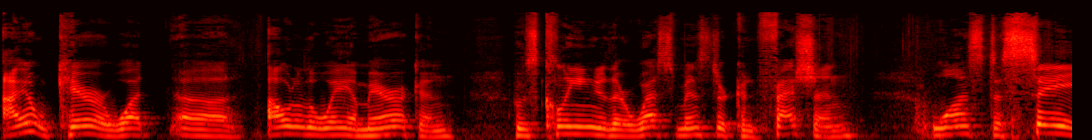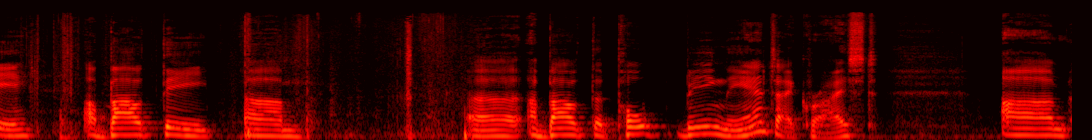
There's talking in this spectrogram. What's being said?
I don't care what uh, out of the way American who's clinging to their Westminster Confession wants to say about the um, uh, about the Pope being the Antichrist. Um,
